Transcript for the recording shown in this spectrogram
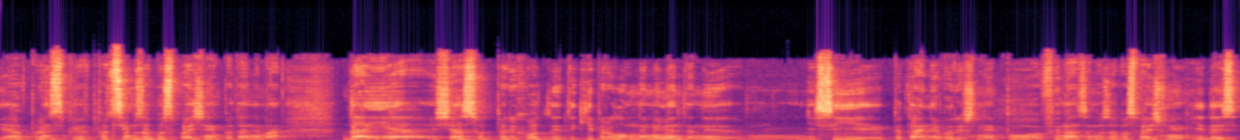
Я, в принципі, по цим забезпеченням питань немає. Да, є зараз от переходять такі переломні моменти, не всі питання вирішені по фінансовому забезпеченню, і десь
